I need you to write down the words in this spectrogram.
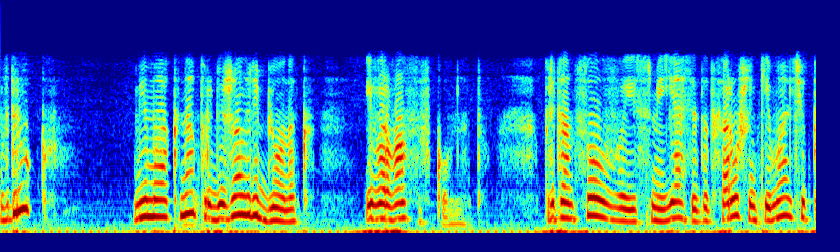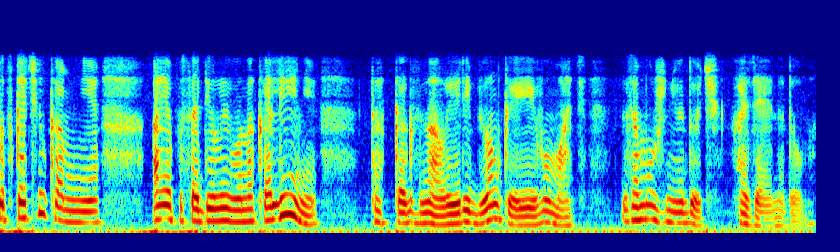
Вдруг мимо окна пробежал ребенок и ворвался в комнату. Пританцовывая и смеясь, этот хорошенький мальчик подскочил ко мне, а я посадила его на колени, так как знала и ребенка, и его мать, замужнюю дочь хозяина дома.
